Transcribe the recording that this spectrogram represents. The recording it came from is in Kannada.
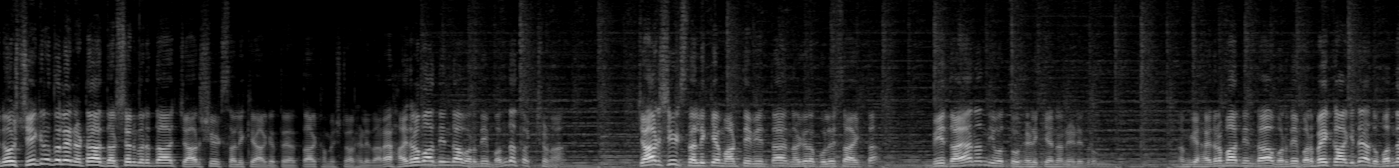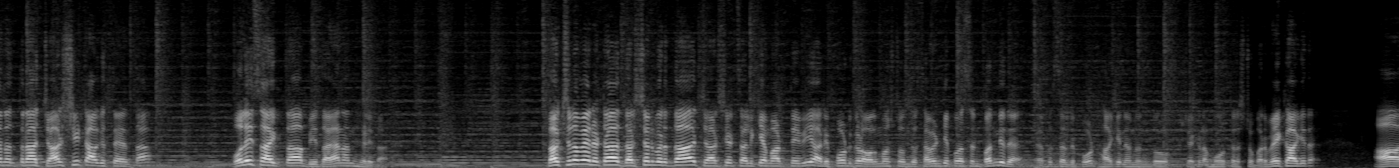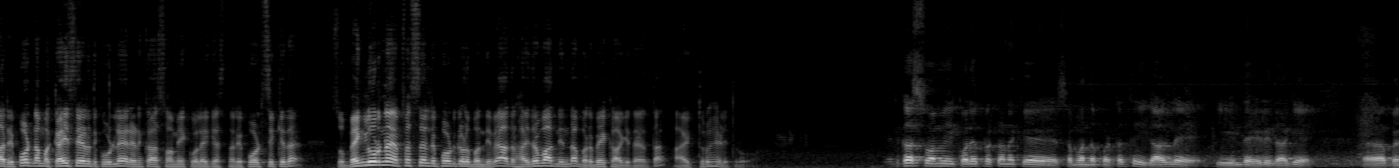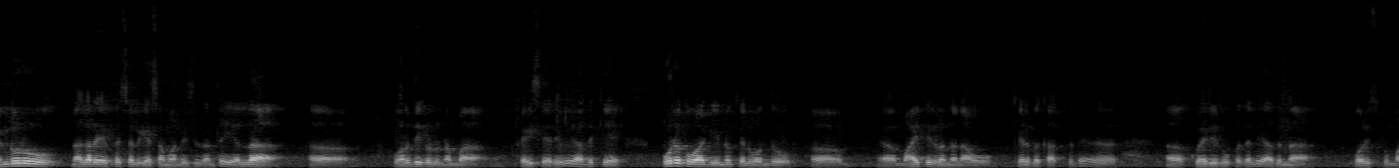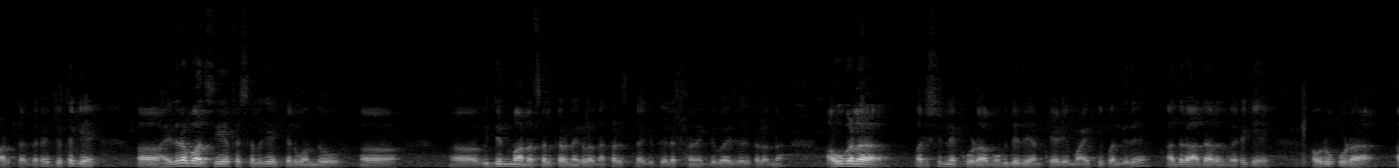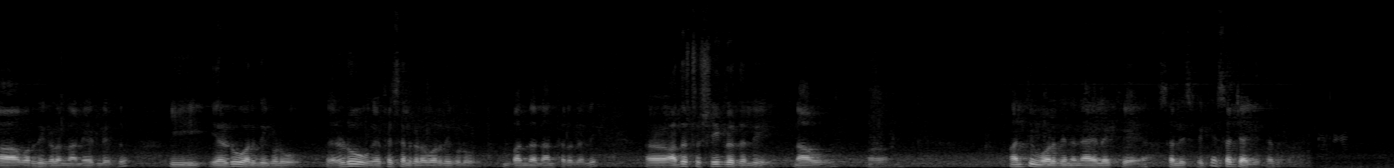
ಇನ್ನು ಶೀಘ್ರದಲ್ಲೇ ನಟ ದರ್ಶನ್ ವಿರುದ್ಧ ಚಾರ್ಜ್ ಶೀಟ್ ಸಲ್ಲಿಕೆ ಆಗುತ್ತೆ ಅಂತ ಕಮಿಷನರ್ ಹೇಳಿದ್ದಾರೆ. ಹೈದರಾಬಾದ್ನಿಂದ ವರದಿ ಬಂದ ತಕ್ಷಣ ಚಾರ್ಜ್ ಶೀಟ್ ಸಲ್ಲಿಕೆ ಮಾಡ್ತೀವಿ ಅಂತ ನಗರ ಪೊಲೀಸ್ ಆಯುಕ್ತ ಬಿ. ದಯಾನಂದ್ ಇವತ್ತು ಹೇಳಿಕೆಯನ್ನು ನೀಡಿದರು. ನಮಗೆ ಹೈದರಾಬಾದ್ನಿಂದ ವರದಿ ಬರಬೇಕಾಗಿದೆ, ಅದು ಬಂದ ನಂತರ ಚಾರ್ಜ್ ಶೀಟ್ ಆಗುತ್ತೆ ಅಂತ ಪೊಲೀಸ್ ಆಯುಕ್ತ ಬಿ. ದಯಾನಂದ್ ಹೇಳಿದ್ದಾರೆ. ತಕ್ಷಣವೇ ನಟ ದರ್ಶನ್ ವಿರುದ್ಧ ಚಾರ್ಜ್ ಶೀಟ್ ಸಲ್ಲಿಕೆ ಮಾಡ್ತೀವಿ. ಆ ರಿಪೋರ್ಟ್ಗಳು ಆಲ್ಮೋಸ್ಟ್ ಒಂದು ಸೆವೆಂಟಿ ಪರ್ಸೆಂಟ್ ಬಂದಿದೆ. ಎಫ್ ಎಸ್ ಎಲ್ ರಿಪೋರ್ಟ್ ಹಾಗೆ ನಾನೊಂದು ಶೇಕಡ ಮೂವತ್ತರಷ್ಟು ಬರಬೇಕಾಗಿದೆ. ಆ ರಿಪೋರ್ಟ್ ನಮ್ಮ ಕೈ ಸೇರಿದ ಕೂಡಲೇ ರೇಣುಕಾಸ್ವಾಮಿ ಕೊಲೆ ಕೇಸ್ನ ರಿಪೋರ್ಟ್ ಸಿಕ್ಕಿದೆ. ಸೊ ಬೆಂಗಳೂರಿನ ಎಫ್ ಎಸ್ ಎಲ್ ರಿಪೋರ್ಟ್ಗಳು ಬಂದಿವೆ, ಆದರೆ ಹೈದರಾಬಾದ್ನಿಂದ ಬರಬೇಕಾಗಿದೆ ಅಂತ ಆಯುಕ್ತರು ಹೇಳಿದರು. ರೇಣುಕಾಸ್ವಾಮಿ ಕೊಲೆ ಪ್ರಕರಣಕ್ಕೆ ಸಂಬಂಧಪಟ್ಟಂತೆ ಈಗಾಗಲೇ ಈ ಹಿಂದೆ ಹೇಳಿದ ಹಾಗೆ ಬೆಂಗಳೂರು ನಗರ ಎಫ್ ಎಸ್ ಎಲ್ಗೆ ಸಂಬಂಧಿಸಿದಂತೆ ಎಲ್ಲ ವರದಿಗಳು ನಮ್ಮ ಕೈ ಸೇರಿವೆ. ಅದಕ್ಕೆ ಪೂರಕವಾಗಿ ಇನ್ನೂ ಕೆಲವೊಂದು ಮಾಹಿತಿಗಳನ್ನು ನಾವು ಕೇಳಬೇಕಾಗ್ತದೆ. ಕ್ವೆರಿ ರೂಪದಲ್ಲಿ ಅದನ್ನು ಪೊಲೀಸರು ಮಾಡ್ತಾ ಇದ್ದಾರೆ. ಜೊತೆಗೆ ಹೈದರಾಬಾದ್ ಸಿ ಎಫ್ ಎಸ್ ಎಲ್ಗೆ ಕೆಲವೊಂದು ವಿದ್ಯುನ್ಮಾನ ಸಲಕರಣೆಗಳನ್ನು ಕಳಿಸಲಾಗಿತ್ತು ಎಲೆಕ್ಟ್ರಾನಿಕ್ ಡಿವೈಸಸ್ಗಳನ್ನು. ಅವುಗಳ ಪರಿಶೀಲನೆ ಕೂಡ ಮುಗಿದಿದೆ ಅಂತ ಹೇಳಿ ಮಾಹಿತಿ ಬಂದಿದೆ. ಅದರ ಆಧಾರದ ಮೇರೆಗೆ ಅವರು ಕೂಡ ಆ ವರದಿಗಳನ್ನು ನೀಡಲಿದ್ದು. ಈ ಎರಡೂ ವರದಿಗಳು, ಎರಡೂ ಎಫ್ ಎಸ್ ಎಲ್ಗಳ ವರದಿಗಳು ಬಂದ ನಂತರದಲ್ಲಿ ಆದಷ್ಟು ಶೀಘ್ರದಲ್ಲಿ ನಾವು ಅಂತಿಮ ವರದಿನ ನ್ಯಾಯಾಲಯಕ್ಕೆ ಸಲ್ಲಿಸಲಿಕ್ಕೆ ಸಜ್ಜಾಗಿದ್ದೇವೆ.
